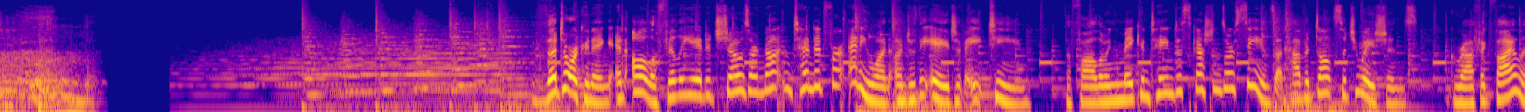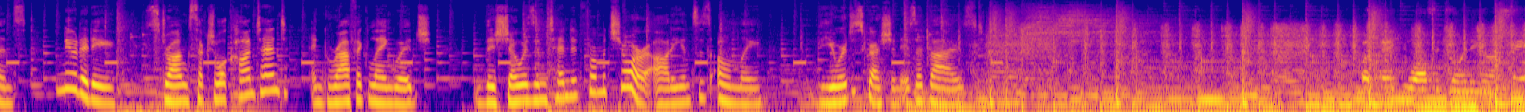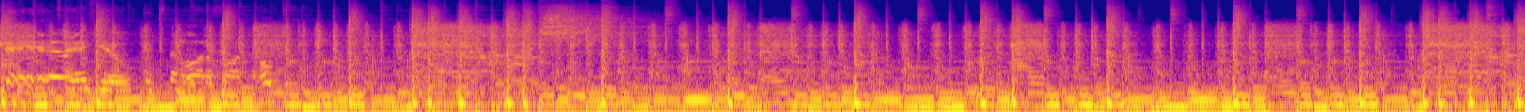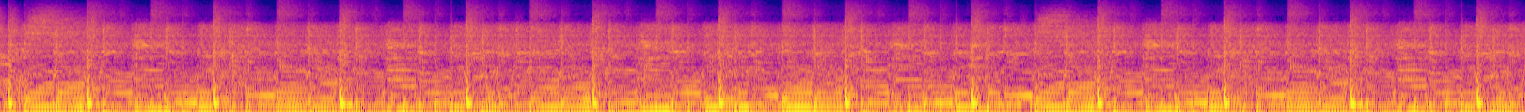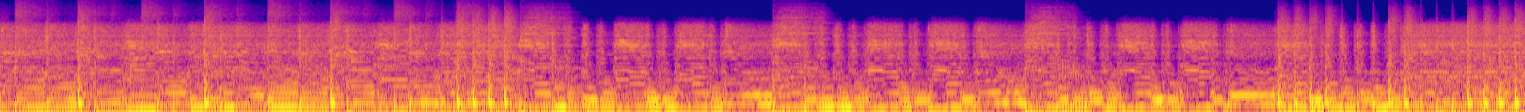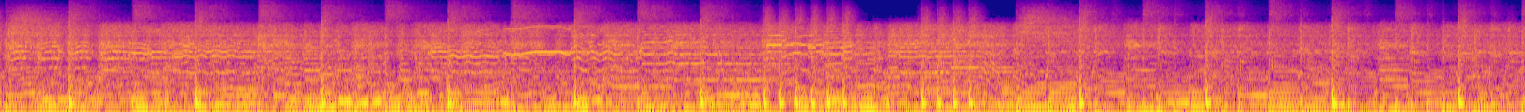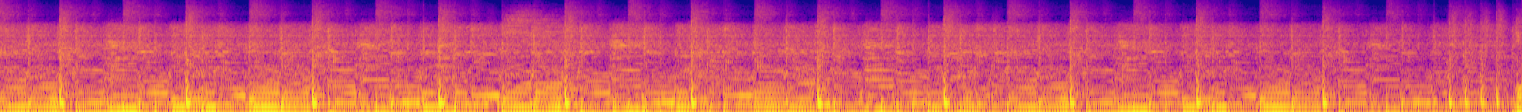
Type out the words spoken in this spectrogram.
The Dorkening and all affiliated shows are not intended for anyone under the age of 18. The following may contain discussions or scenes that have adult situations, graphic violence, nudity, strong sexual content, and graphic language. This show is intended for mature audiences only. Viewer discretion is advised. But thank you all for joining us. Thank you. It's been a lot of fun.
